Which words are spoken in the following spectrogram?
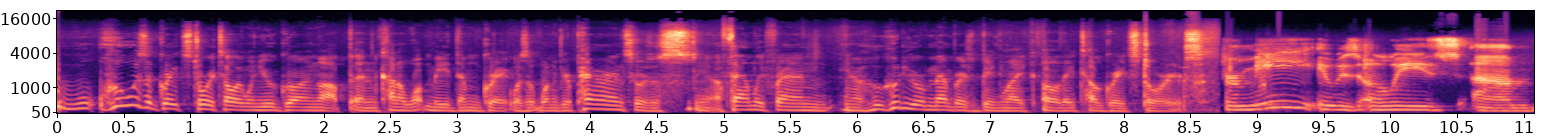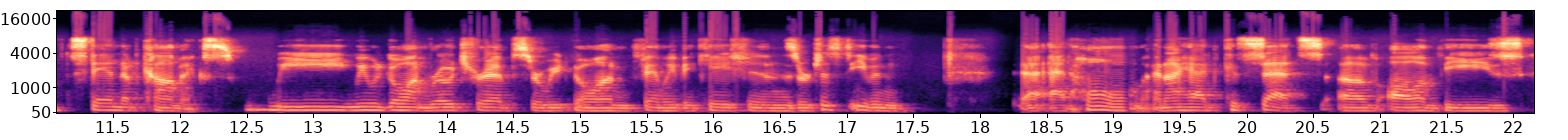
who was a great storyteller when you were growing up, and kind of what made them great? Was it one of your parents, or was it you know, a family friend? You know, who, who do you remember as being like, oh, they tell great stories? For me, it was always um, stand-up comics. We we would go on road trips, or we'd go on family vacations, or just even at home, and I had cassettes of all of these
